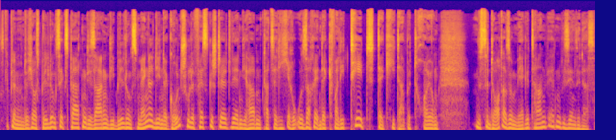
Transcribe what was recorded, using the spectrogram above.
Es gibt ja nun durchaus Bildungsexperten, die sagen, die Bildungsmängel, die in der Grundschule festgestellt werden, die haben tatsächlich ihre Ursache in der Qualität der Kita-Betreuung. Müsste dort also mehr getan werden? Wie sehen Sie das?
